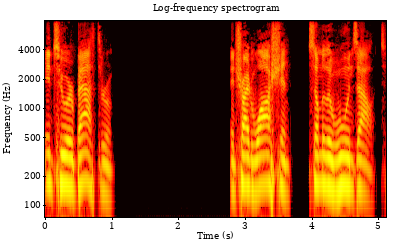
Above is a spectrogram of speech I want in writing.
into her bathroom and tried washing some of the wounds out.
